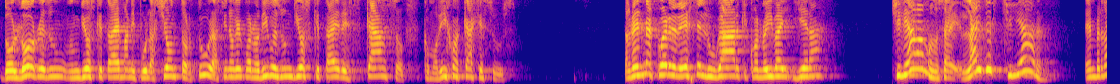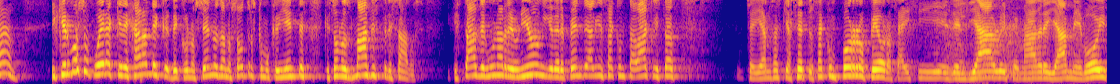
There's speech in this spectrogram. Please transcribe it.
dolor, no es un, Dios que trae manipulación, tortura, sino que cuando digo es un Dios que trae descanso, como dijo acá Jesús. Tal vez me acuerde de ese lugar que cuando iba y era, chileábamos, o sea, light es chilear, en verdad. Y qué hermoso fuera que dejaran de, conocernos a nosotros como creyentes, que son los más estresados. Estás en una reunión y que de repente alguien saca un tabaco y estás, ya no sabes qué hacer, te saca un porro peor, o sea, ahí sí es del diablo, hijo de madre, ya me voy,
